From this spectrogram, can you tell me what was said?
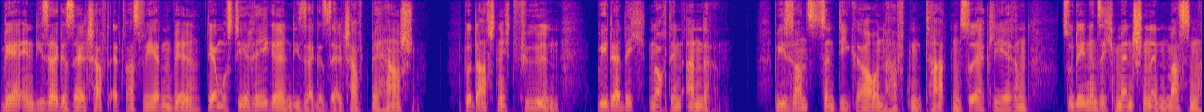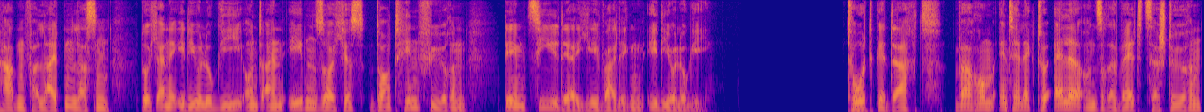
Wer in dieser Gesellschaft etwas werden will, der muss die Regeln dieser Gesellschaft beherrschen. Du darfst nicht fühlen, weder dich noch den anderen. Wie sonst sind die grauenhaften Taten zu erklären, zu denen sich Menschen in Massen haben verleiten lassen, durch eine Ideologie und ein ebensolches dorthin führen, dem Ziel der jeweiligen Ideologie. Totgedacht, warum Intellektuelle unsere Welt zerstören,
